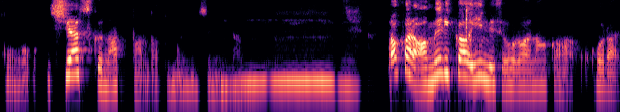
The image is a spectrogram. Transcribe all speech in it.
こう、しやすくなったんだと思いますね。だからアメリカはいいんですよ。ほら、なんか、ほら、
